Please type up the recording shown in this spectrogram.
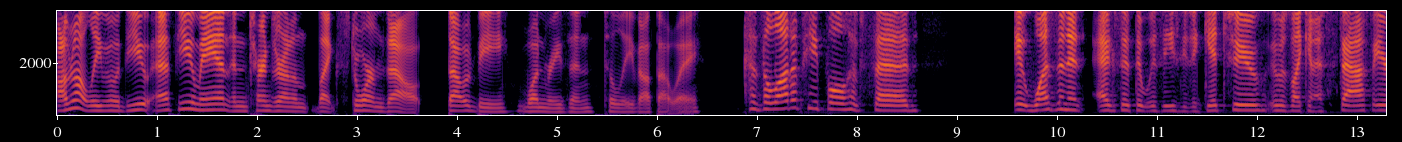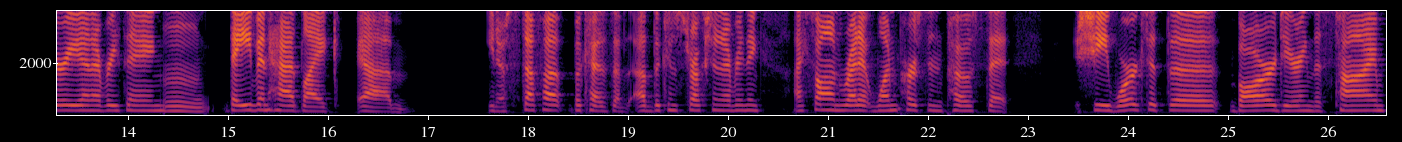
I'm not leaving with you. F you, man. And turns around and like storms out. That would be one reason to leave out that way. Because a lot of people have said it wasn't an exit that was easy to get to. It was like in a staff area and everything. Mm, They even had like, um, you know, stuff up because of, of the construction and everything. I saw on Reddit one person post that she worked at the bar during this time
